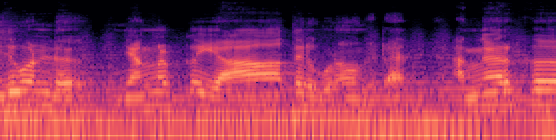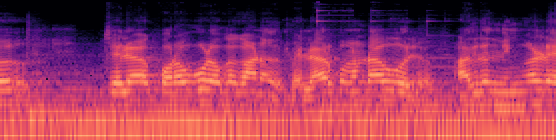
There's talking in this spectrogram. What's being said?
ഇതുകൊണ്ട് ഞങ്ങൾക്ക് യാതൊരു ഗുണവും കിട്ടാൻ അങ്ങേർക്ക് ചില കുറവുകളൊക്കെ കാണുന്നത് ഇപ്പം എല്ലാവർക്കും ഉണ്ടാവുമല്ലോ. അതിന് നിങ്ങളുടെ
